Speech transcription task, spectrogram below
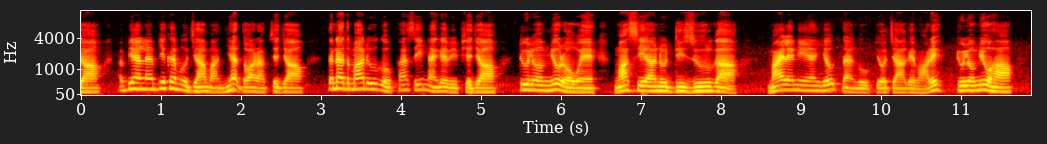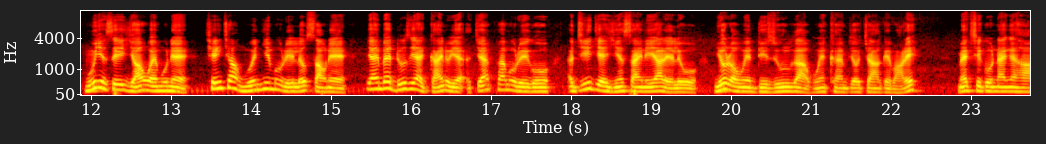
ကြောင်းအပြန်အလှန်ပြစ်ခတ်မှုကြားမှာညက်သွားတာဖြစ်ကြောင်းတနတ်သမားတို့ကိုဖမ်းဆီးနိုင်ခဲ့ပြီဖြစ်ကြောင်းတူလွန်မြို့တော်ဝင်မာဆီယာနိုဒီဇူးကမိုင်လနီယန်ရုပ်တံကိုပြောကြားခဲ့ပါတယ်။တူလွန်မြို့ဟာမူရစေးရောင်းဝယ်မှုနဲ့ချင်းချောက်ငွေညှစ်မှုတွေလှုပ်ဆောင်တဲ့ပြိုင်ဘက်ဒုစရိုက်ဂိုင်းတွေရဲ့အကြမ်းဖက်မှုတွေကိုအကြီးအကျယ်ရင်ဆိုင်နေရတယ်လို့မြို့တော်ဝင်ဒီဇူးကဝန်ခံပြောကြားခဲ့ပါတယ်။ မက္ကဆီကိုနိုင်ငံဟာ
